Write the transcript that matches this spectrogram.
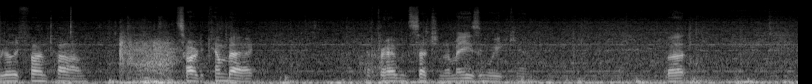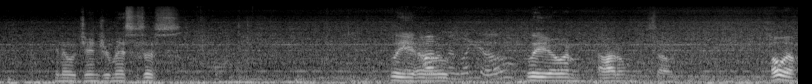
really fun time. It's hard to come back after having such an amazing weekend. But, you know, Ginger misses us. Leo, Autumn and Leo. Leo and Autumn, so. Oh well,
